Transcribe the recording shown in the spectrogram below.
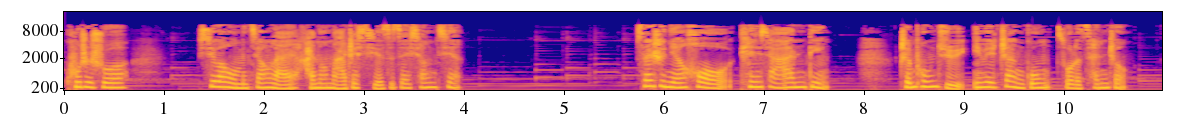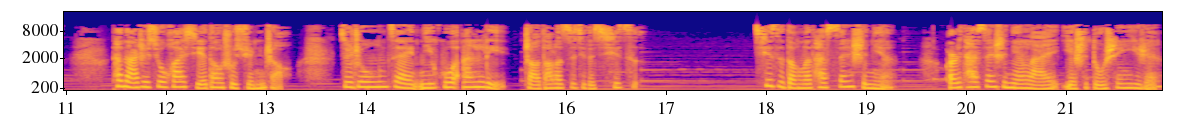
哭着说：“希望我们将来还能拿着鞋子再相见。三十年后，天下安定，陈鹏举因为战功做了参政，他拿着绣花鞋到处寻找，最终在尼姑庵里找到了自己的妻子。妻子等了他三十年，而他三十年来也是独身一人。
